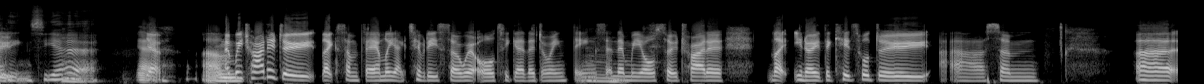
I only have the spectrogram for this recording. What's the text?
these things. Yeah. Yeah. Yeah. Um, and we try to do like some family activities so we're all together doing things Mm. and then we also try to like you know the kids will do uh, some uh,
